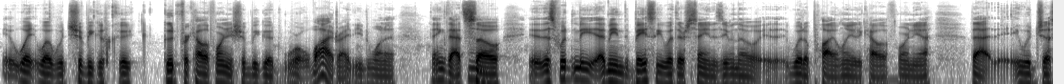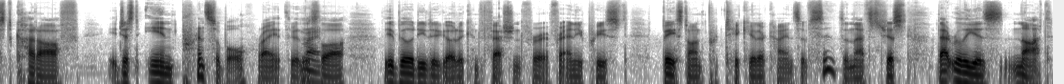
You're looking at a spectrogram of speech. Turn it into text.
It, what, what should be good, good, for California should be good worldwide, right? You'd want to think that. Mm-hmm. So this wouldn't be. I mean, basically, what they're saying is, even though it would apply only to California, that it would just cut off, it just in principle, right, through this right. law, the ability to go to confession for for any priest based on particular kinds of sins, and that's just that really is not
